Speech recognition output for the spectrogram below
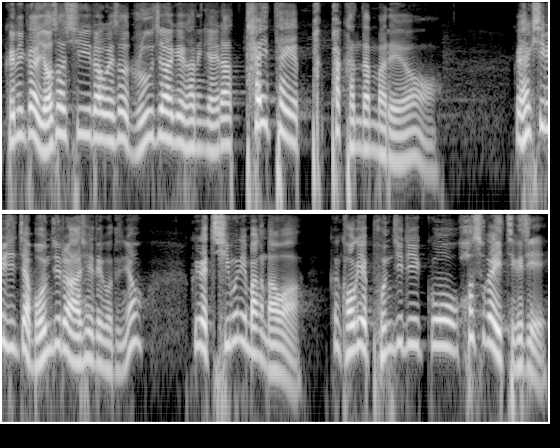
그러니까 6시라고 해서 루즈하게 가는 게 아니라 타이트하게 팍팍 간단 말이에요. 그러니까 핵심이 진짜 뭔지를 아셔야 되거든요. 그러니까 지문이 막 나와. 그럼 거기에 본질이 있고 허수가 있지, 그지?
